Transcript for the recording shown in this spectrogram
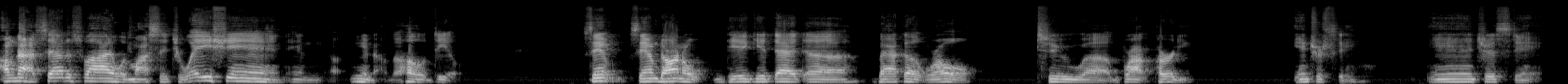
I'm not satisfied with my situation, and you know the whole deal. Sam Sam Darnold did get that uh, backup role to uh, Brock Purdy. Interesting, interesting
